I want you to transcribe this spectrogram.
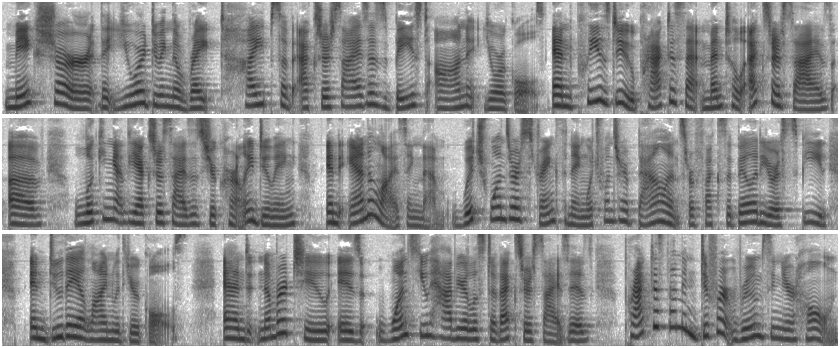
make sure that you are doing the right types of exercises based on your goals. And please do practice that mental exercise of looking at the exercises you're currently doing and analyzing them. Which ones are strengthening? Which ones are balance or flexibility or speed? And do they align with your goals? And number two is once you have your list of exercises, practice them in different rooms in your home.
